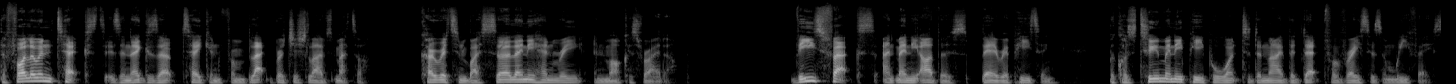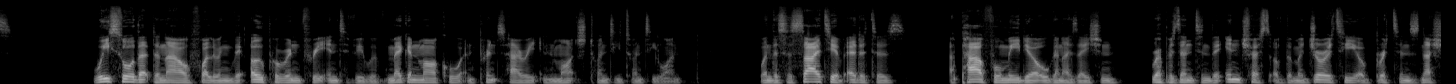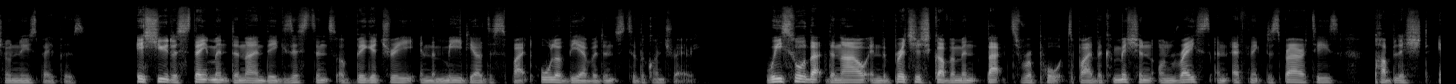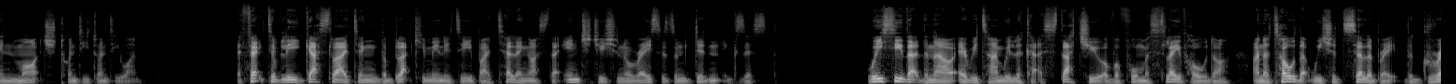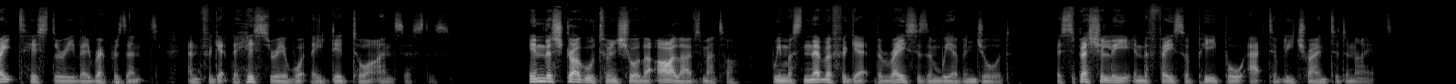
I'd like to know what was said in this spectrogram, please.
The following text is an excerpt taken from Black British Lives Matter, co written by Sir Lenny Henry and Marcus Ryder. These facts and many others bear repeating because too many people want to deny the depth of racism we face. We saw that denial following the Oprah Winfrey interview with Meghan Markle and Prince Harry in March 2021, when the Society of Editors, a powerful media organisation representing the interests of the majority of Britain's national newspapers, issued a statement denying the existence of bigotry in the media despite all of the evidence to the contrary. We saw that denial in the British government backed report by the Commission on Race and Ethnic Disparities published in March 2021, effectively gaslighting the black community by telling us that institutional racism didn't exist. We see that denial every time we look at a statue of a former slaveholder and are told that we should celebrate the great history they represent and forget the history of what they did to our ancestors. In the struggle to ensure that our lives matter, we must never forget the racism we have endured, especially in the face of people actively trying to deny it.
